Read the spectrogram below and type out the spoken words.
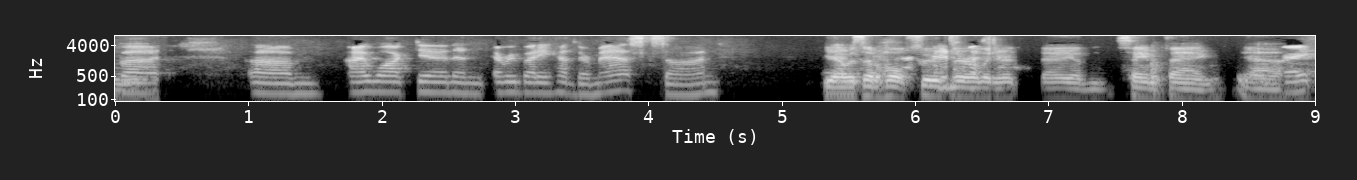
Mm. But um, I walked in and everybody had their masks on. Yeah, I was at Whole Foods earlier today, and same thing. Yeah. Right.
